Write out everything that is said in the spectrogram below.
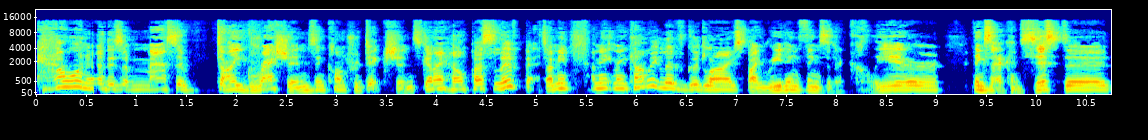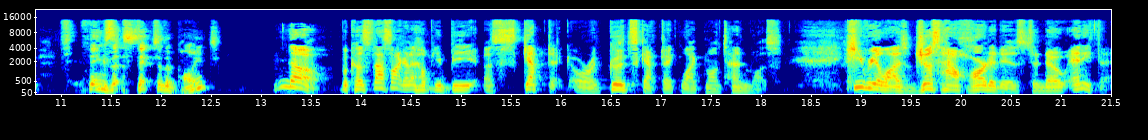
How on earth is a massive digressions and contradictions going to help us live better? I mean, I mean, I mean, can't we live good lives by reading things that are clear, things that are consistent, things that stick to the point? No, because that's not going to help you be a skeptic or a good skeptic like Montaigne was he realized just how hard it is to know anything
